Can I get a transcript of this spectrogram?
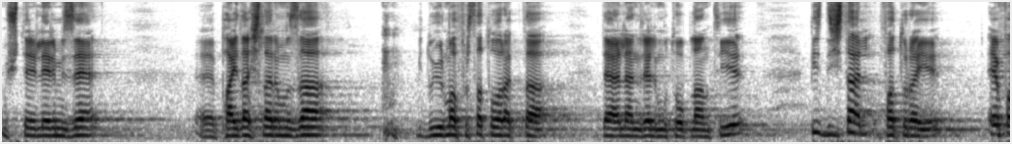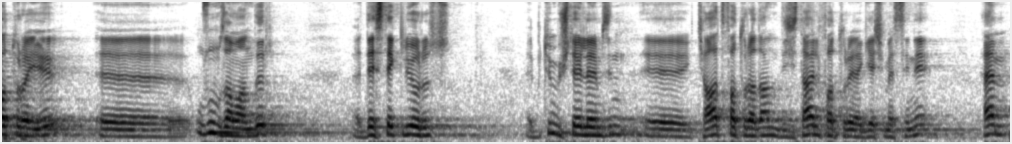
müşterilerimize, e, paydaşlarımıza bir duyurma fırsat olarak da değerlendirelim bu toplantıyı. Biz dijital faturayı, e-faturayı e, uzun zamandır e, destekliyoruz. E, bütün müşterilerimizin e, kağıt faturadan dijital faturaya geçmesini hem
